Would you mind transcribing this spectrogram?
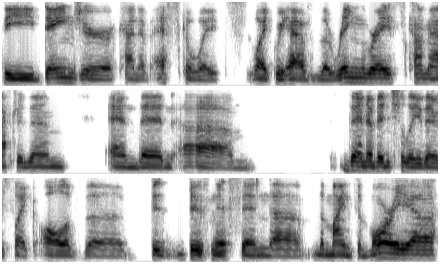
the danger kind of escalates. Like we have the ring wraiths come after them. And then, um, then eventually there's like all of the bu- business and uh, the mines of Moria.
